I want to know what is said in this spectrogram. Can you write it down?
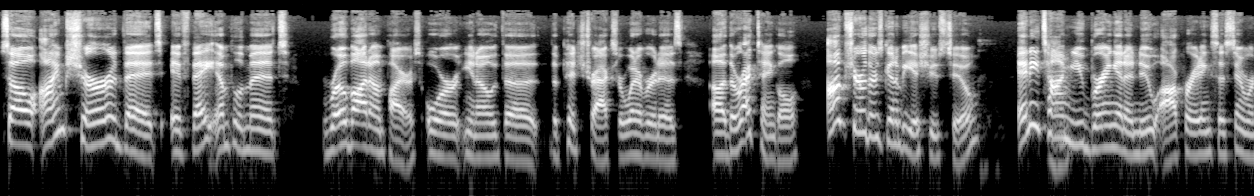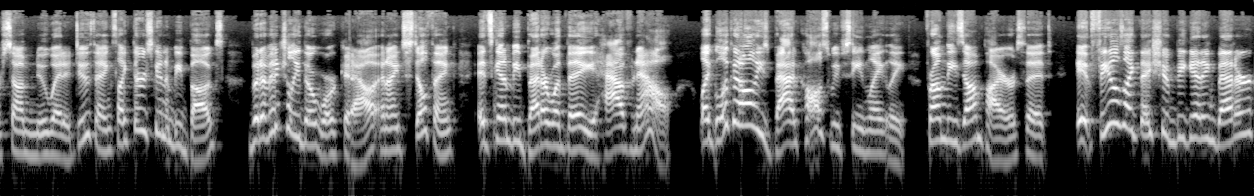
So I'm sure that if they implement robot umpires or you know the the pitch tracks or whatever it is, uh, the rectangle, I'm sure there's going to be issues too. Anytime mm-hmm. you bring in a new operating system or some new way to do things, like there's going to be bugs, but eventually they'll work it out. And I still think it's going to be better what they have now. Like, look at all these bad calls we've seen lately from these umpires that it feels like they should be getting better,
